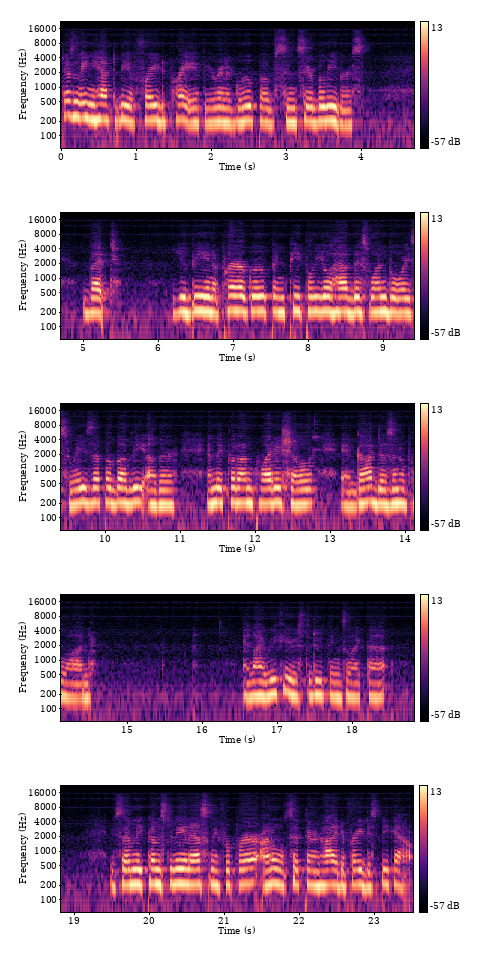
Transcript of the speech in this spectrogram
Doesn't mean you have to be afraid to pray if you're in a group of sincere believers. But you be in a prayer group and people, you'll have this one voice raise up above the other and they put on quite a show and God doesn't applaud. And I refuse to do things like that. If somebody comes to me and asks me for prayer, I don't sit there and hide afraid to speak out.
